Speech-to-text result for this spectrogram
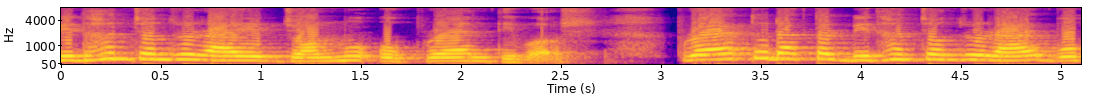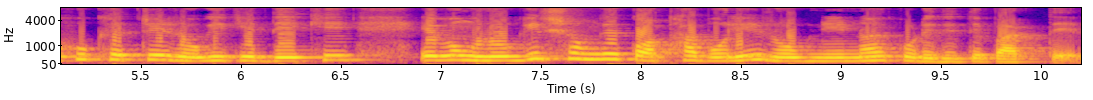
বিধানচন্দ্র রায়ের জন্ম ও প্রয়াণ দিবস। প্রয়াত ডাক্তার বিধানচন্দ্র রায় বহু ক্ষেত্রে রোগীকে দেখে এবং রোগীর সঙ্গে কথা বলে রোগ নির্ণয় করে দিতে পারতেন।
